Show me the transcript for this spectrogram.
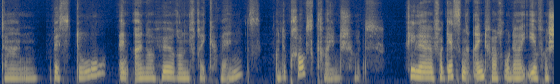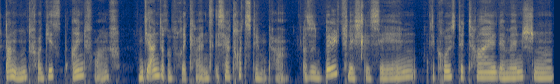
Dann bist du in einer höheren Frequenz und du brauchst keinen Schutz. Viele vergessen einfach oder ihr Verstand vergisst einfach, die andere Frequenz ist ja trotzdem da. Also bildlich gesehen, der größte Teil der Menschen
